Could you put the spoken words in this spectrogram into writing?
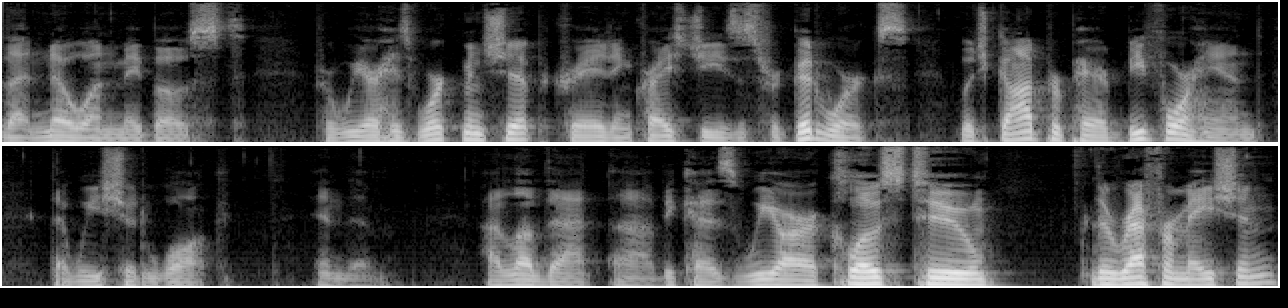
that no one may boast. For we are his workmanship, created in Christ Jesus for good works, which God prepared beforehand that we should walk in them. I love that uh, because we are close to the Reformation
